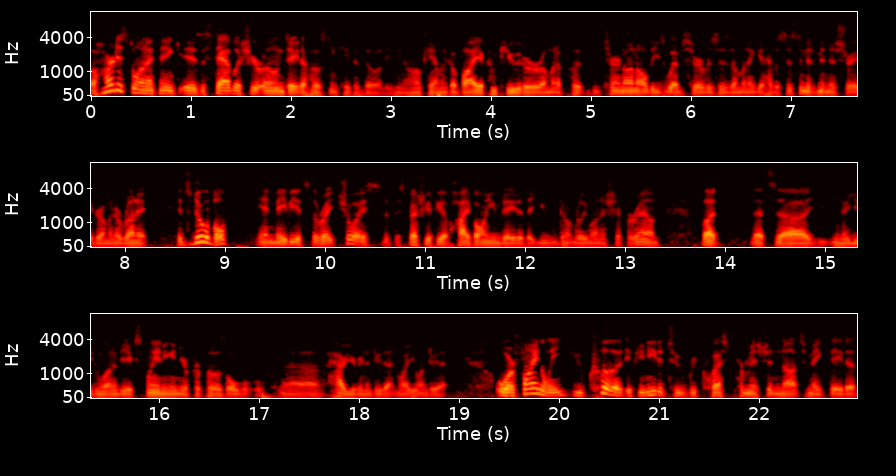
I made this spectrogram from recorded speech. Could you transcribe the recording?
The hardest one, I think, is establish your own data hosting capability. You know, okay, I'm going to go buy a computer. I'm going to put turn on all these web services. I'm going to have a system administrator. I'm going to run it. It's doable, and maybe it's the right choice, especially if you have high volume data that you don't really want to ship around. But that's uh, you know you'd want to be explaining in your proposal uh, how you're going to do that and why you want to do that. Or finally, you could, if you needed to, request permission not to make data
